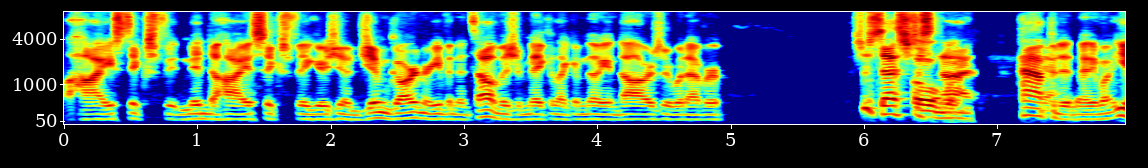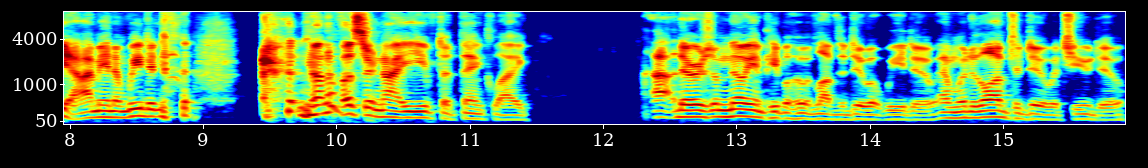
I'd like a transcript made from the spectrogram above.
high six mid to high six figures. You know Jim Gardner even in television making like a million dollars or whatever. It's just that's just oh, not happening yeah. anymore. Yeah, I mean, and we didn't. none of us are naive to think like uh, there's a million people who would love to do what we do and would love to do what you do.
